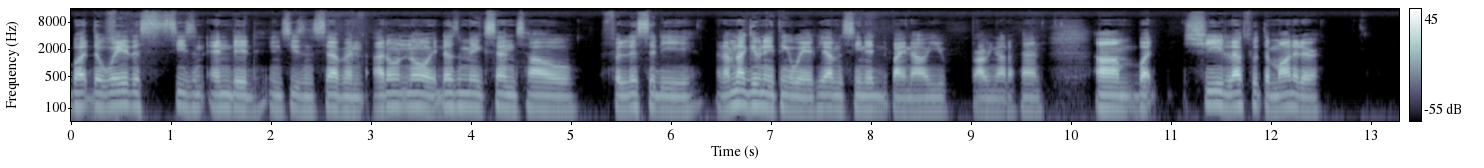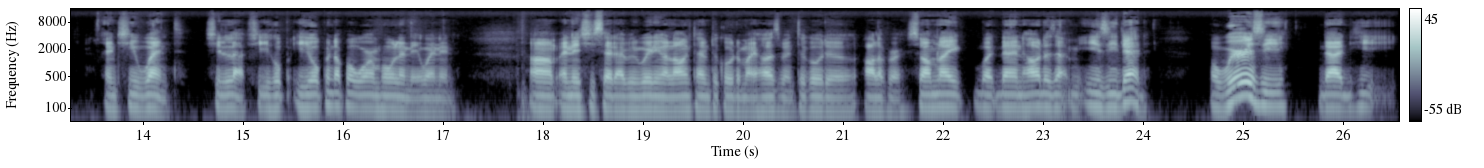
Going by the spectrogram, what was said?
but the way the season ended in season seven, I don't know. It doesn't make sense how Felicity and I'm not giving anything away. If you haven't seen it by now, you're probably not a fan. Um, but she left with the monitor and she went. She left. She he opened up a wormhole and they went in. Um, and then she said, "I've been waiting a long time to go to my husband, to go to Oliver." So I'm like, "But then, how does that mean? Is he dead? Or where is he? That he,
